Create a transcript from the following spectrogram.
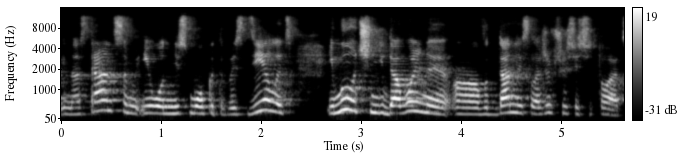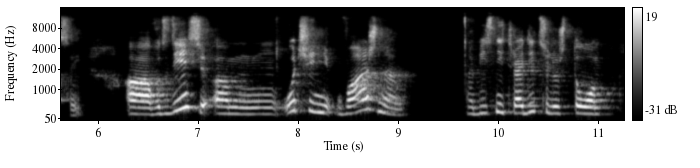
иностранцем, и он не смог этого сделать, и мы очень недовольны вот данной сложившейся ситуацией. Вот здесь очень важно объяснить родителю, что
